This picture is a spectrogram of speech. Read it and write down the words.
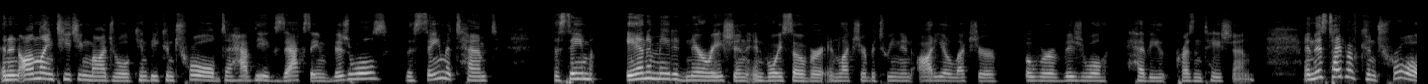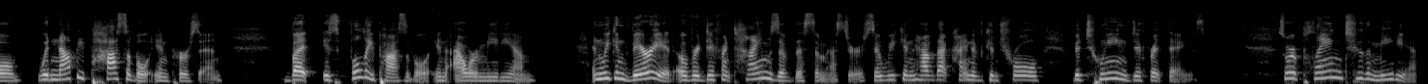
And an online teaching module can be controlled to have the exact same visuals, the same attempt, the same animated narration and voiceover in lecture between an audio lecture over a visual heavy presentation. And this type of control would not be possible in person, but is fully possible in our medium. And we can vary it over different times of the semester. So we can have that kind of control between different things. So we're playing to the medium.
